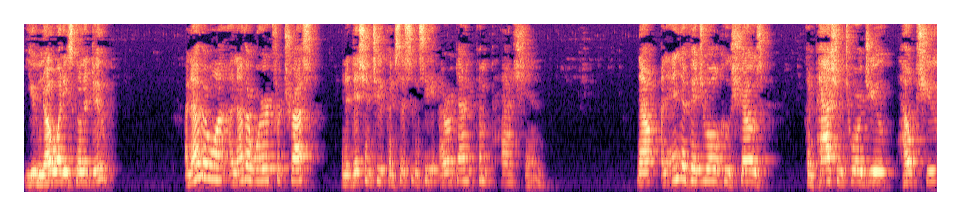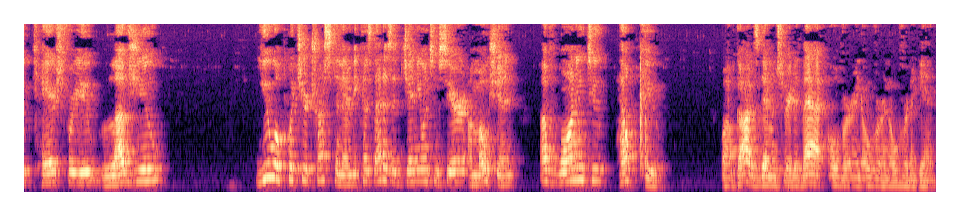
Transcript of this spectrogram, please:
you know what he's going to do. Another one, another word for trust, in addition to consistency, I wrote down compassion. Now, an individual who shows compassion towards you, helps you, cares for you, loves you, you will put your trust in them because that is a genuine, sincere emotion of wanting to help you. Well, God has demonstrated that over and over and over and again.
